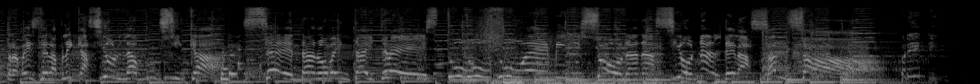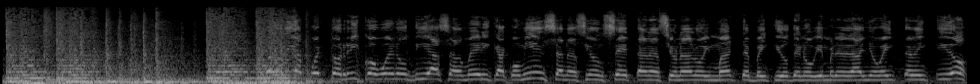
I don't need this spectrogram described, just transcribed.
A través de la aplicación La Música Z93. Tu, tu emisora nacional de la salsa. Buenos días Puerto Rico, buenos días América. Comienza Nación Z Nacional hoy martes 22 de noviembre del año 2022.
